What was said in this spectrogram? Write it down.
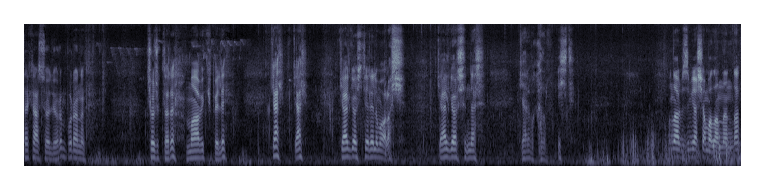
Tekrar söylüyorum buranın çocukları mavi küpeli. Gel gel. Gel gösterelim oğlaş. Gel görsünler. Gel bakalım. İşte. Bunlar bizim yaşam alanlarından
